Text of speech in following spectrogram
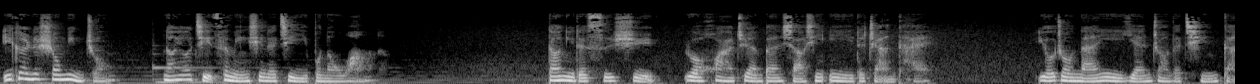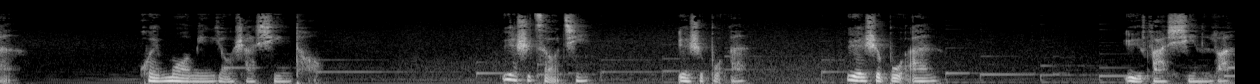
一个人的生命中，能有几次明星的记忆不能忘呢？当你的思绪若画卷般小心翼翼的展开，有种难以言状的情感，会莫名涌上心头。越是走近，越是不安；越是不安，愈发心乱。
